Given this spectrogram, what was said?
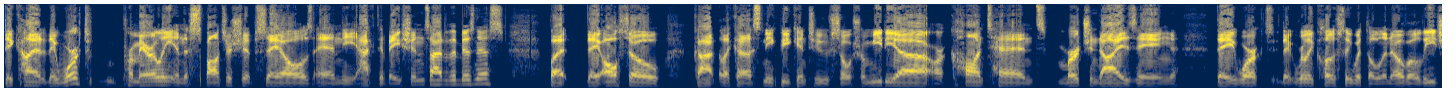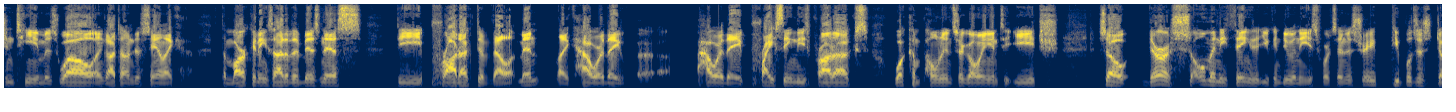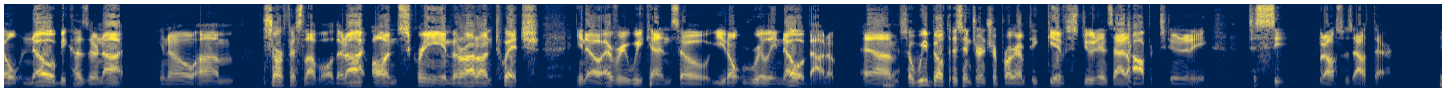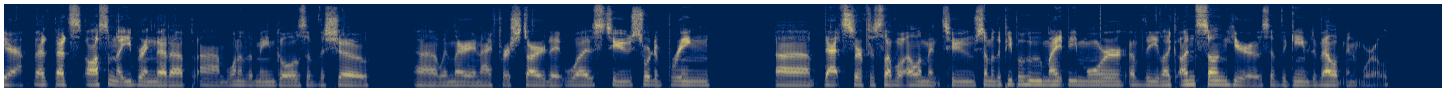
they kind of they worked primarily in the sponsorship sales and the activation side of the business, but they also got like a sneak peek into social media, our content, merchandising. They worked really closely with the Lenovo Legion team as well, and got to understand like the marketing side of the business, the product development, like how are they uh, how are they pricing these products, what components are going into each. So there are so many things that you can do in the esports industry. People just don't know because they're not, you know, um, surface level. They're not on screen. They're not on Twitch, you know, every weekend. So you don't really know about them. Um, Yeah. So we built this internship program to give students that opportunity to see what else was out there. Yeah, that that's awesome that you bring that up. Um, one of the main goals of the show, uh, when Larry and I first started it, was to sort of bring uh, that surface level element to some of the people who might be more of the like unsung heroes of the game development world.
